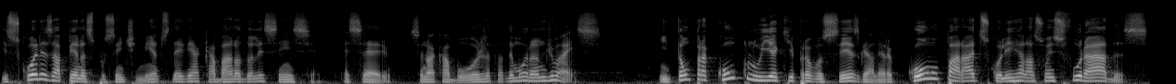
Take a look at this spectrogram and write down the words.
Escolhas apenas por sentimentos devem acabar na adolescência. É sério, se não acabou, já está demorando demais. Então, para concluir aqui para vocês, galera, como parar de escolher relações furadas,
